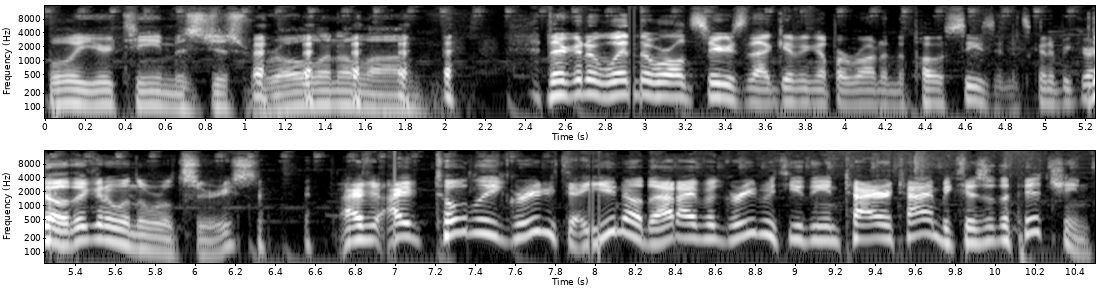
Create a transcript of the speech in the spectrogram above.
Boy, your team is just rolling along. They're going to win the World Series without giving up a run in the postseason. It's going to be great. No, they're going to win the World Series. I've, I've totally agreed with that. You know that. I've agreed with you the entire time because of the pitching.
